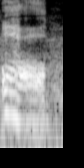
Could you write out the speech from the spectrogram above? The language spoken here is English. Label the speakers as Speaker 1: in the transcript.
Speaker 1: Oh!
